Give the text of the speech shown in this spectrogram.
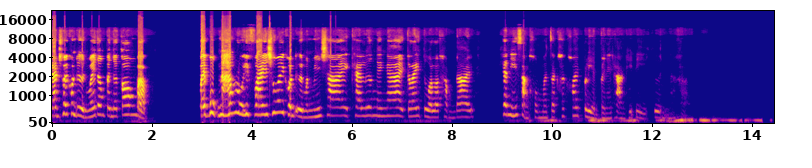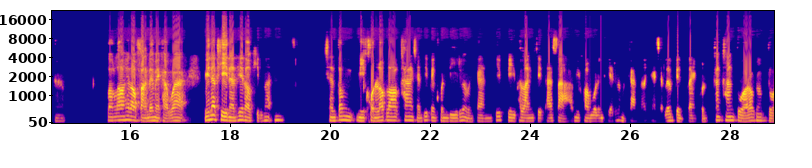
การช่วยคนอื่นไม่จำเป็นจะต้องแบบ ไปบุกน้ำลุยไฟช่วยคนอื่นมันไม่ใช่ แค่เรื่องง่าย ๆ ใกล้ตัวเราทำได้ แค่นี้สังคมมันจะค่อย ๆ เปลี่ยนไปในทางที่ดีขึ้นนะคะลองเล่าให้เราฟังได้ไหมครับว่า วินาทีนั้นที่เราคิดว่าอืม ฉันต้องมีคนรอบๆข้างฉันที่เป็นคนดีด้วยเหมือนกัน ที่มีพลังจิตอาสา มีความวอลเทียด้วยเหมือนกันแล้วอยากจะเริ่มเปลี่ยนแปลงคนข้างๆตัวรอบๆตัว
